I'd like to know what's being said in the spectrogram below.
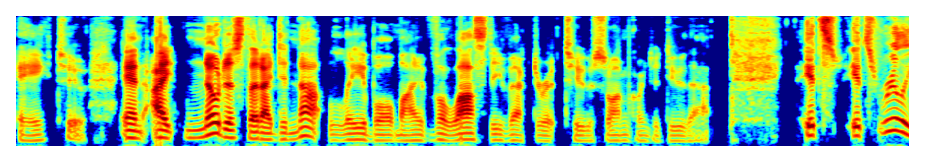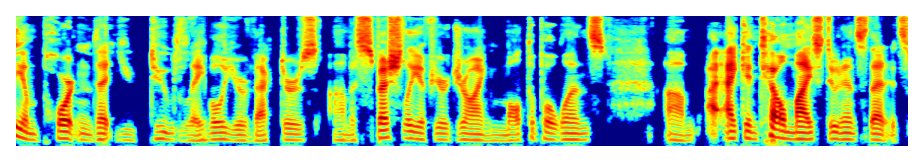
A2. And I noticed that I did not label my velocity vector at 2, so I'm going to do that. It's, it's really important that you do label your vectors, um, especially if you're drawing multiple ones. Um, I, I, can tell my students that it's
